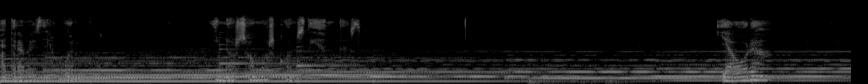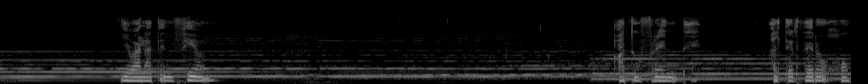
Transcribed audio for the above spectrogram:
a través del cuerpo y no somos conscientes. Y ahora lleva la atención a tu frente, al tercer ojo,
